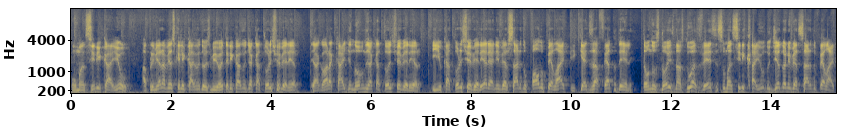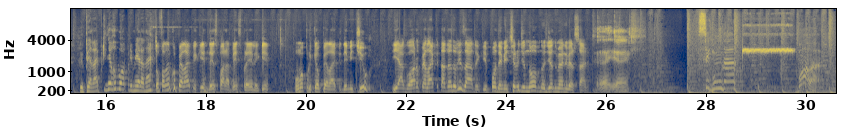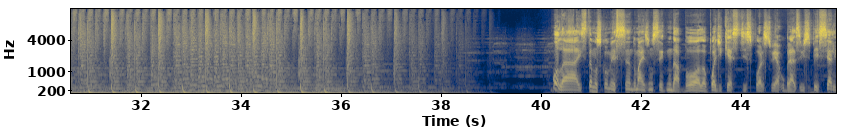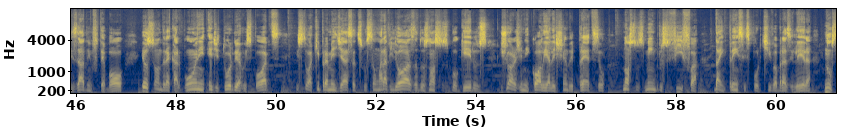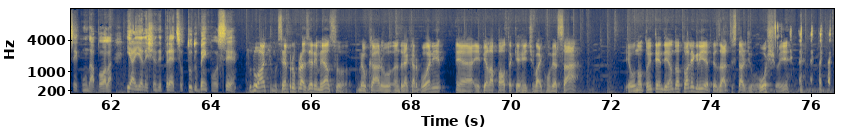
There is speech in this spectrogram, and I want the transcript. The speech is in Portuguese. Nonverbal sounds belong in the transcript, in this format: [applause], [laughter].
O Mancini caiu. A primeira vez que ele caiu em 2008, ele caiu no dia 14 de fevereiro. E agora cai de novo no dia 14 de fevereiro. E o 14 de fevereiro é aniversário do Paulo Pelaipe, que é desafeto dele. Então, nos dois, nas duas vezes, o Mancini [laughs] caiu no dia do aniversário do Pelaipe. E o Pelaipe que derrubou a primeira, né? Tô falando com o Pelaipe aqui, dei os parabéns para ele aqui. Uma porque o Pelaipe demitiu, e agora o Pelaipe tá dando risada aqui. Pô, demitiram de novo no dia do meu aniversário. Ai, ai. Segunda bola. Olá, estamos começando mais um Segunda Bola, o podcast de esportes do Erro Brasil especializado em futebol. Eu sou André Carboni, editor do Erro Esportes. Estou aqui para mediar essa discussão maravilhosa dos nossos blogueiros Jorge Nicola e Alexandre Pretzel, nossos membros FIFA da imprensa esportiva brasileira no Segunda Bola. E aí, Alexandre Pretzel, tudo bem com você? Tudo ótimo, sempre um prazer imenso, meu caro André Carboni é, e pela pauta que a gente vai conversar, eu não estou entendendo a tua alegria, apesar de tu estar de roxo aí.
